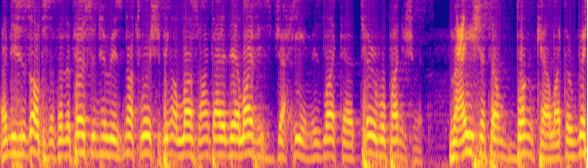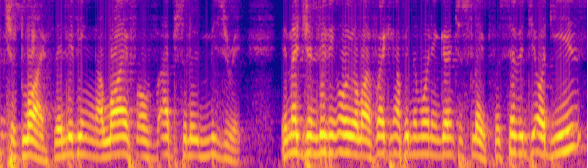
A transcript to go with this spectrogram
And this is opposite. For the person who is not worshipping Allah subhanahu wa ta'ala, their life is Jahim, is like a terrible punishment. Ma'ishatan donka, like a wretched life. They're living a life of absolute misery. Imagine living all your life, waking up in the morning, going to sleep for 70 odd years,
